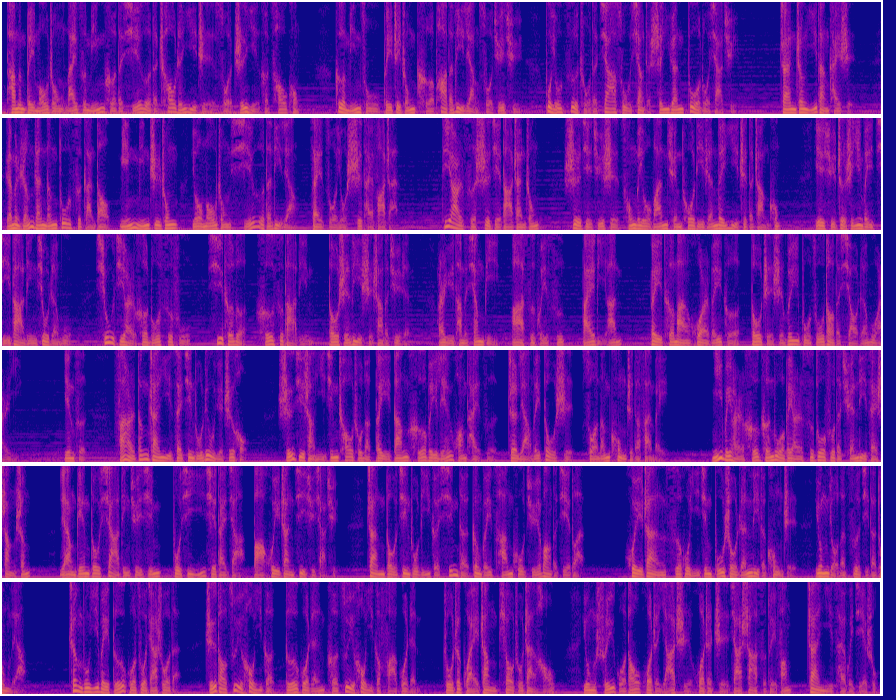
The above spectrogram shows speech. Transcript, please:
他们被某种来自冥河的邪恶的超人意志所指引和操控，各民族被这种可怕的力量所攫取，不由自主地加速向着深渊堕落下去。战争一旦开始。人们仍然能多次感到冥冥之中有某种邪恶的力量在左右事态发展。第二次世界大战中，世界局势从没有完全脱离人类意志的掌控。也许这是因为几大领袖人物丘吉尔和罗斯福、希特勒和斯大林都是历史上的巨人，而与他们相比，阿斯奎斯、百里安、贝特曼、霍尔维格都只是微不足道的小人物而已。因此。凡尔登战役在进入六月之后，实际上已经超出了贝当和威廉皇太子这两位斗士所能控制的范围。尼维尔和克诺贝尔斯多夫的权力在上升，两边都下定决心，不惜一切代价把会战继续下去。战斗进入了一个新的、更为残酷、绝望的阶段。会战似乎已经不受人力的控制，拥有了自己的栋梁。正如一位德国作家说的。直到最后一个德国人和最后一个法国人拄着拐杖跳出战壕，用水果刀或者牙齿或者指甲杀死对方，战役才会结束。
